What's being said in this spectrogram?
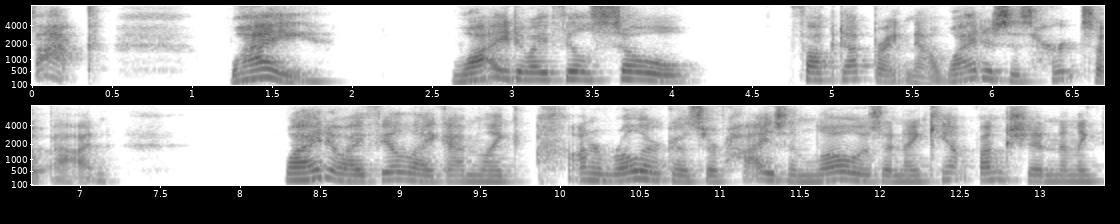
fuck, why? Why do I feel so fucked up right now? Why does this hurt so bad? Why do I feel like I'm like on a roller coaster of highs and lows and I can't function and like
